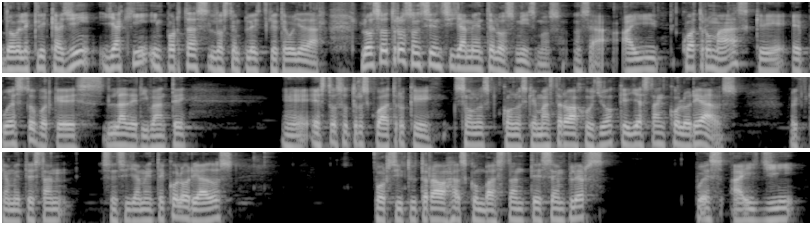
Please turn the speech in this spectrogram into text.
doble clic allí y aquí importas los templates que te voy a dar. Los otros son sencillamente los mismos. O sea, hay cuatro más que he puesto porque es la derivante. Eh, estos otros cuatro que son los con los que más trabajo yo, que ya están coloreados. Prácticamente están sencillamente coloreados. Por si tú trabajas con bastantes samplers, pues allí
